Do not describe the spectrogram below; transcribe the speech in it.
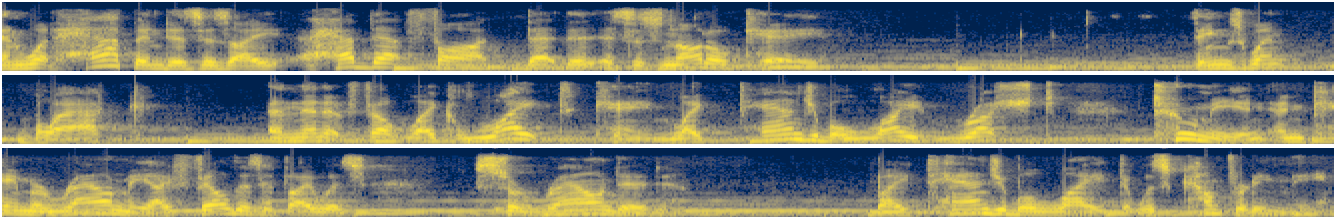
And what happened is, as I had that thought that this is not okay, things went black, and then it felt like light came, like tangible light rushed to me and, and came around me. I felt as if I was surrounded by tangible light that was comforting me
